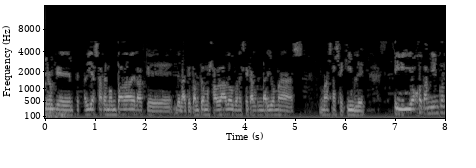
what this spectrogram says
creo que empezaría esa remontada de la que de la que tanto hemos hablado con ese calendario más más asequible. Y ojo también con,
